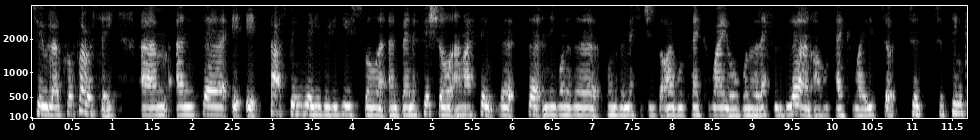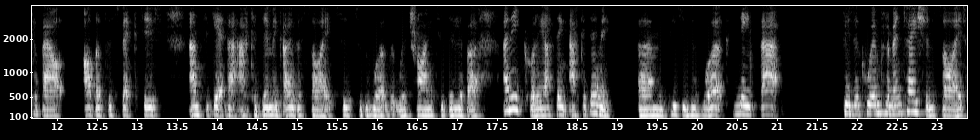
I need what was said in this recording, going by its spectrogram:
to local authority, um, and uh, it, it, that's been really, really useful and beneficial. And I think that certainly one of the one of the messages that I will take away, or one of the lessons learned I will take away, is to to, to think about other perspectives and to get that academic oversight to, to the work that we're trying to deliver. And equally, I think academic um, pieces of work need that physical implementation side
